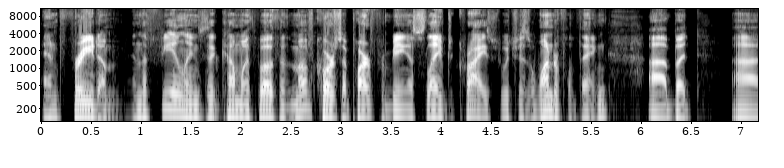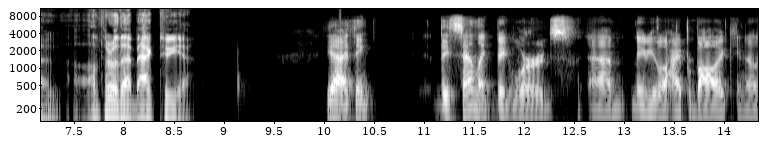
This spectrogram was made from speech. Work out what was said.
and freedom and the feelings that come with both of them. Of course, apart from being a slave to Christ, which is a wonderful thing. Uh, but uh, I'll throw that back to you. Yeah, I think they sound like big words, um, maybe a little hyperbolic, you know,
